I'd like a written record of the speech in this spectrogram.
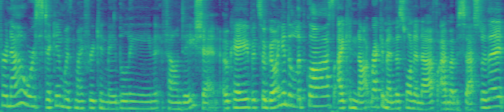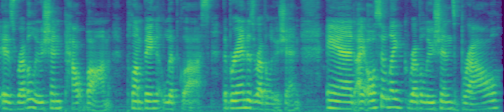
for now we're sticking with my freaking Maybelline foundation, okay? But so going into lip gloss, I cannot recommend this one enough. I'm obsessed with it. Is Revolution Pout Bomb Plumping Lip Gloss. The brand is Revolution. And I also like Revolution's brow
